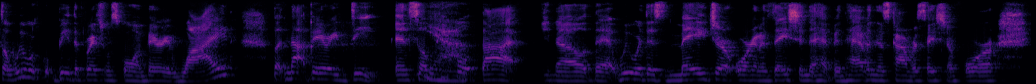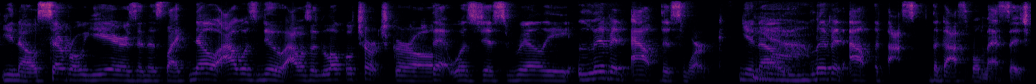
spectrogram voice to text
So we would be the bridge was going very wide, but not very deep. And so yeah. people thought you know, that we were this major organization that had been having this conversation for, you know, several years. And it's like, no, I was new. I was a local church girl that was just really living out this work you know, yeah. living out the gospel, the gospel message.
